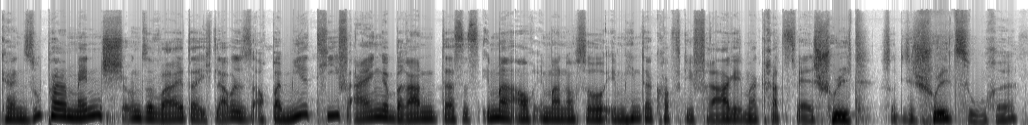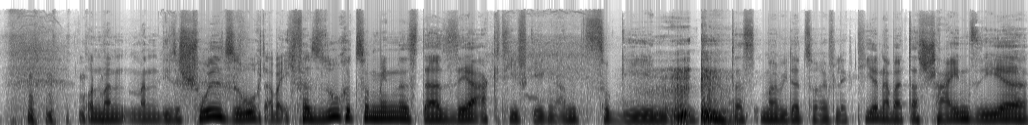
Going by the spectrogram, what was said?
kein Supermensch und so weiter. Ich glaube, es ist auch bei mir tief eingebrannt, dass es immer auch immer noch so im Hinterkopf die Frage immer kratzt, wer ist schuld? So diese Schuldsuche. und man, man diese Schuld sucht, aber ich versuche zumindest da sehr aktiv gegen anzugehen und das immer wieder zu reflektieren. Aber das scheint sehr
